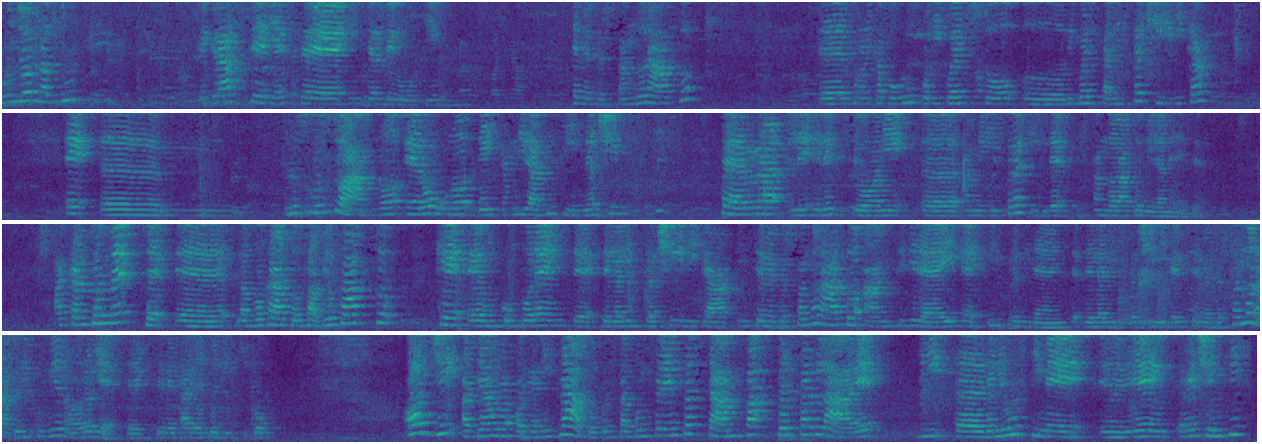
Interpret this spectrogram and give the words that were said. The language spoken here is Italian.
Buongiorno a tutti e grazie di essere intervenuti. Per San Donato, eh, sono il capogruppo di, questo, eh, di, questa lista civica e eh, lo scorso anno ero uno dei candidati sindaci per le elezioni eh, amministrative San Donato Milanese. Accanto a me c'è eh, l'avvocato Fabio Fazzo che è un componente della lista civica Insieme per San Donato, anzi direi è il presidente della lista civica Insieme per San Donato, di cui mi onoro di essere il segretario politico. Oggi abbiamo organizzato questa conferenza stampa per parlare di, eh, delle ultime, eh, recentissime,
